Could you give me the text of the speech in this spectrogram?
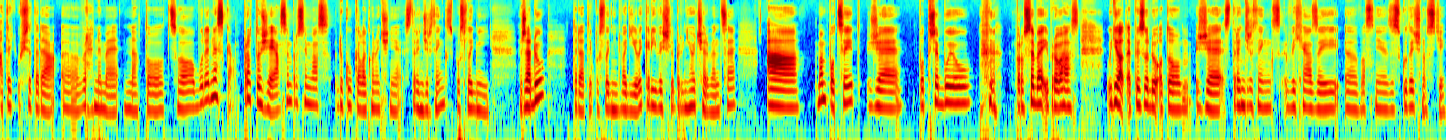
A teď už se teda uh, vrhneme na to, co bude dneska. Protože já jsem, prosím vás, dokoukala konečně Stranger Things, poslední řadu, teda ty poslední dva díly, které vyšly 1. července a mám pocit, že potřebuju pro sebe i pro vás udělat epizodu o tom, že Stranger Things vycházejí uh, vlastně ze skutečnosti,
